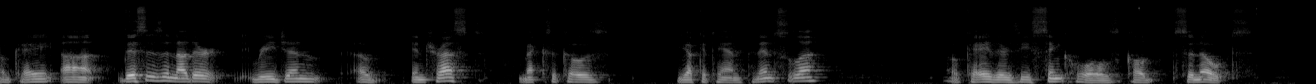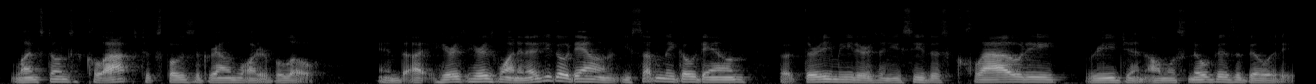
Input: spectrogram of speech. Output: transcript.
Okay, uh, this is another region of interest, Mexico's Yucatan Peninsula. Okay, there's these sinkholes called cenotes. Limestones collapse to expose the groundwater below. And uh, here's, here's one. And as you go down, you suddenly go down about 30 meters and you see this cloudy region, almost no visibility.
